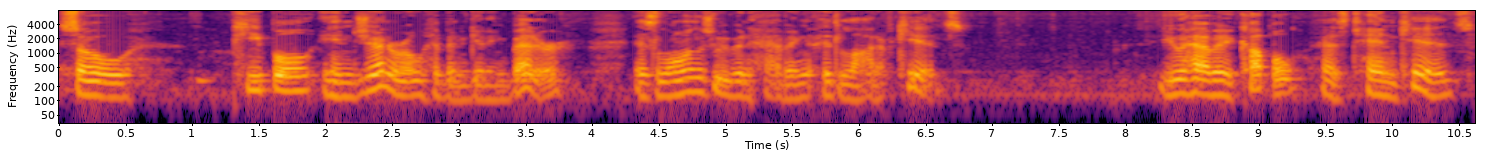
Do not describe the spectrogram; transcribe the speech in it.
So, people in general have been getting better as long as we've been having a lot of kids. You have a couple has 10 kids.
